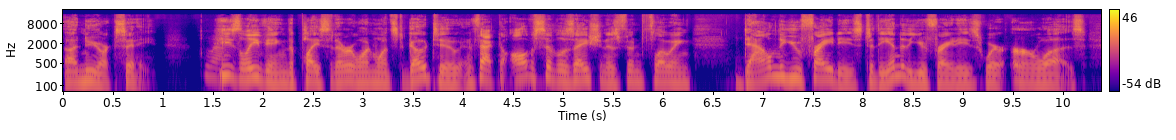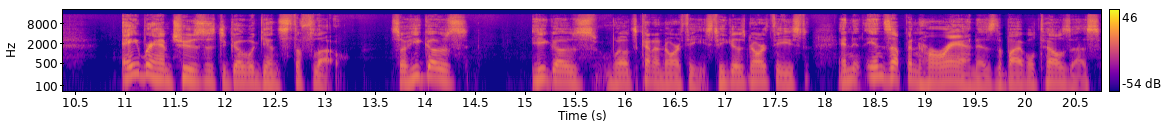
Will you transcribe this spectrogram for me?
uh, New York City. Wow. He's leaving the place that everyone wants to go to. In fact, all of civilization has been flowing down the Euphrates to the end of the Euphrates where Ur was. Abraham chooses to go against the flow. So he goes, he goes, well, it's kind of northeast. He goes northeast and it ends up in Haran, as the Bible tells us,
